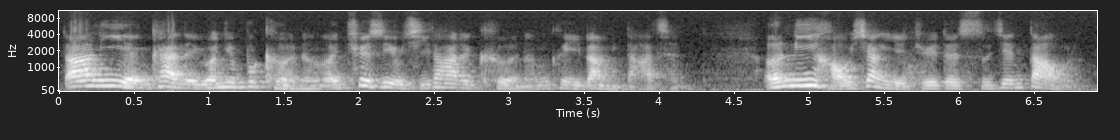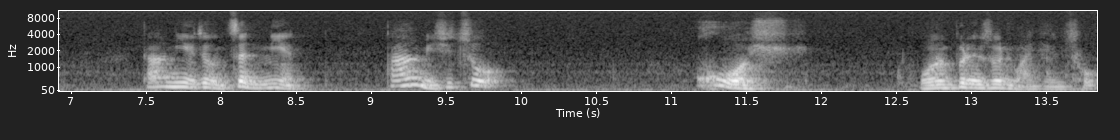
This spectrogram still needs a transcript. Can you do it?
当然你眼看的完全不可能，而确实有其他的可能可以让你达成，而你好像也觉得时间到了，当然你有这种正念，当然你去做，或许。我们不能说你完全错，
